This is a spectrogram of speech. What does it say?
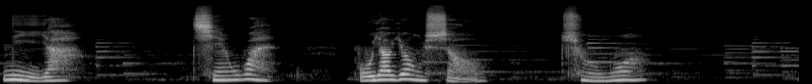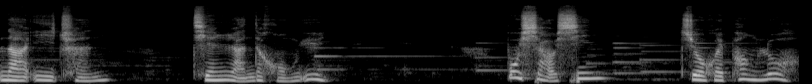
你呀，千万不要用手触摸那一层天然的红晕，不小心就会碰落。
